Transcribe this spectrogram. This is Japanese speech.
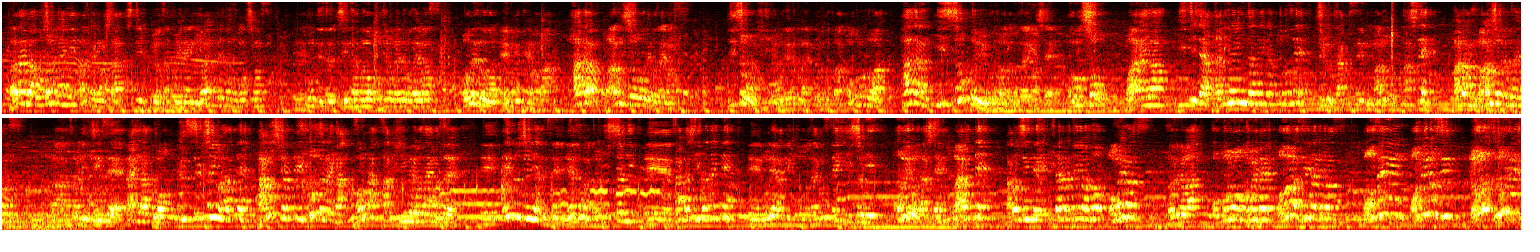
ただいまご紹介に預かりました七福よさこい連岩井めでたと申します、えー本日新作のお披露目でございます。本年度の演舞テーマは「波乱万象」でございます。辞書を引いても出てこないこの言葉もともとは「波乱一生」という言葉がしてこの「章」笑いは1じゃ足りないんじゃないかってことで101000万と足して波乱万象でございます。まあ、つまり人生何があってもくっしゃくしゃに笑って楽しくやっていこうじゃないかそんな作品でございます、えー、演舞中にはですね皆様と一緒に、えー参加していただいて、えー盛り上がっていくとございます。ぜひ一緒に声を出して笑って楽しんでいただければと思います。それでは心を込めて踊らせていただきます。ご声援お手拍子よろしくお願いします。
